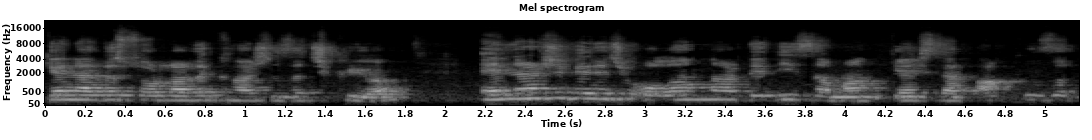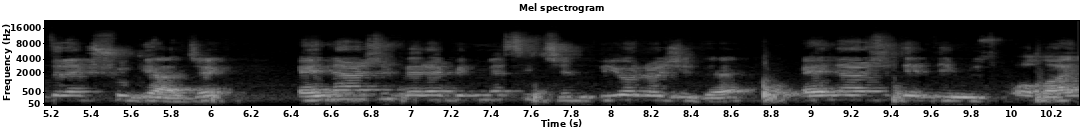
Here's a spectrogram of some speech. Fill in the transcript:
Genelde sorularda karşınıza çıkıyor. Enerji verici olanlar dediği zaman gençler aklınıza direkt şu gelecek. Enerji verebilmesi için biyolojide enerji dediğimiz olay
